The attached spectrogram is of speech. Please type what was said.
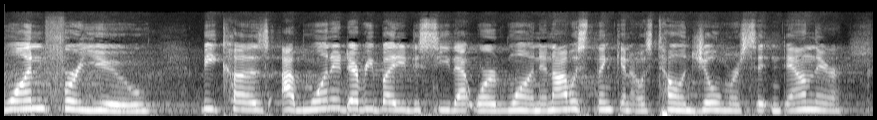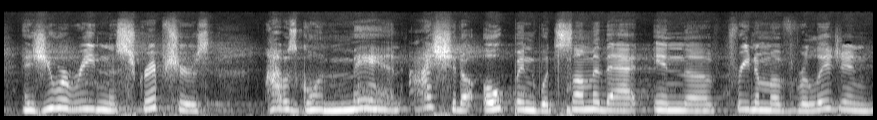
one for you because I wanted everybody to see that word one. And I was thinking, I was telling Jill when we we're sitting down there, as you were reading the scriptures, I was going, man, I should have opened with some of that in the freedom of religion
